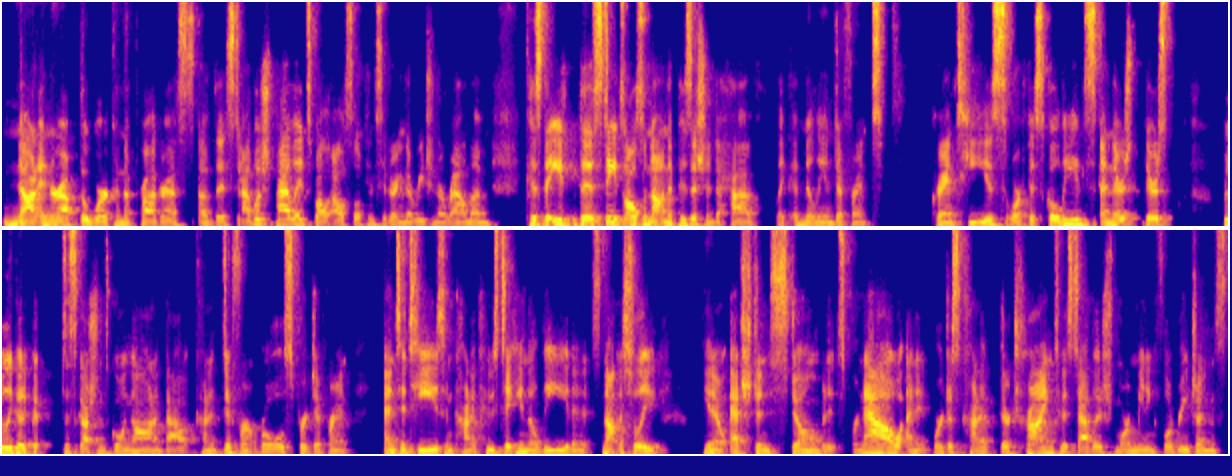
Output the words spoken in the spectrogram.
not interrupt the work and the progress of the established pilots while also considering the region around them because the the state's also not in a position to have like a million different grantees or fiscal leads and there's there's really good discussions going on about kind of different roles for different entities and kind of who's taking the lead. And it's not necessarily you know etched in stone but it's for now. And it, we're just kind of they're trying to establish more meaningful regions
